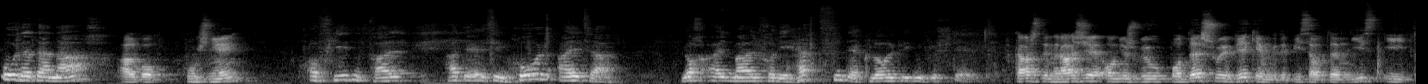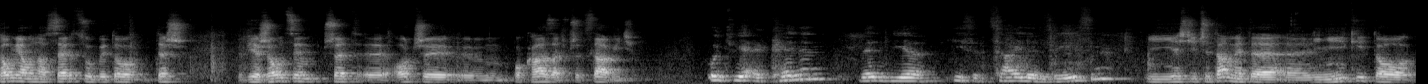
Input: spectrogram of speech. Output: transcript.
oder danach. albo później. Auf jeden Fall hat er es im hohen Alter noch einmal vor die Herzen der Gläubigen gestellt. W każdym razie on już był podeszły wiekiem, gdy pisał ten list i to miał na sercu, by to też wierzącym przed e, oczy pokazać, przedstawić. Und wir erkennen, wenn wir diese Zeilen lesen, I jeśli czytamy te e, linijki, to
